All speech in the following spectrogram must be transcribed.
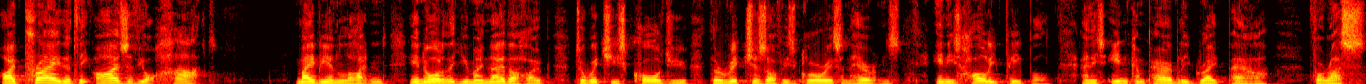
I pray that the eyes of your heart may be enlightened, in order that you may know the hope to which he's called you, the riches of his glorious inheritance in his holy people, and his incomparably great power for us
